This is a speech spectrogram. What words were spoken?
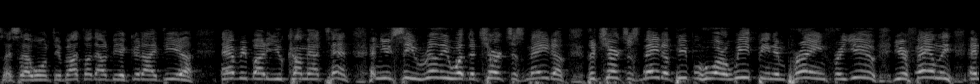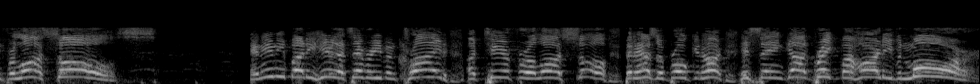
So I said, I won't do it, but I thought that would be a good idea. Everybody, you come at 10, and you see really what the church is made of. The church is made of people who are weeping and praying for you, your family, and for lost souls. And anybody here that's ever even cried a tear for a lost soul that has a broken heart is saying, God, break my heart even more.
